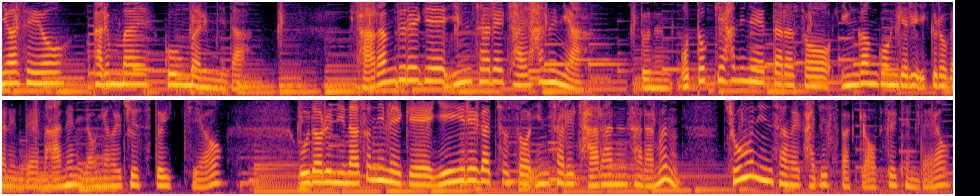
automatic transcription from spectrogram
안녕하세요. 바른말 고운말입니다. 사람들에게 인사를 잘 하느냐 또는 어떻게 하느냐에 따라서 인간관계를 이끌어가는데 많은 영향을 줄 수도 있지요. 우더른이나 손님에게 예의를 갖춰서 인사를 잘하는 사람은 좋은 인상을 가질 수밖에 없을 텐데요.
